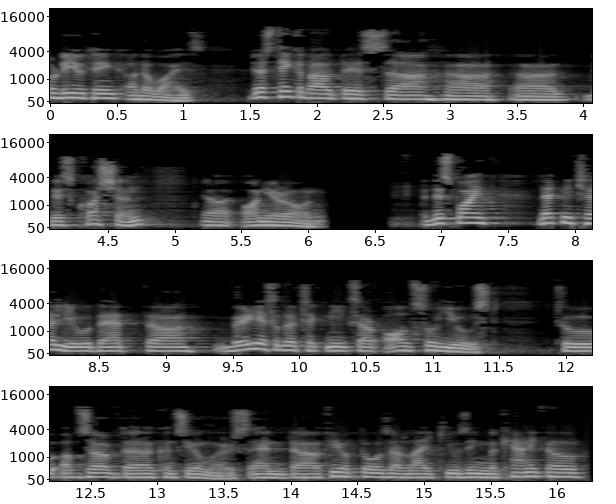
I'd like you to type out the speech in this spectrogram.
Or do you think otherwise? just think about this, uh, uh, uh, this question on your own. At this point, let me tell you that various other techniques are also used to observe the consumers. And a few of those are like using mechanical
